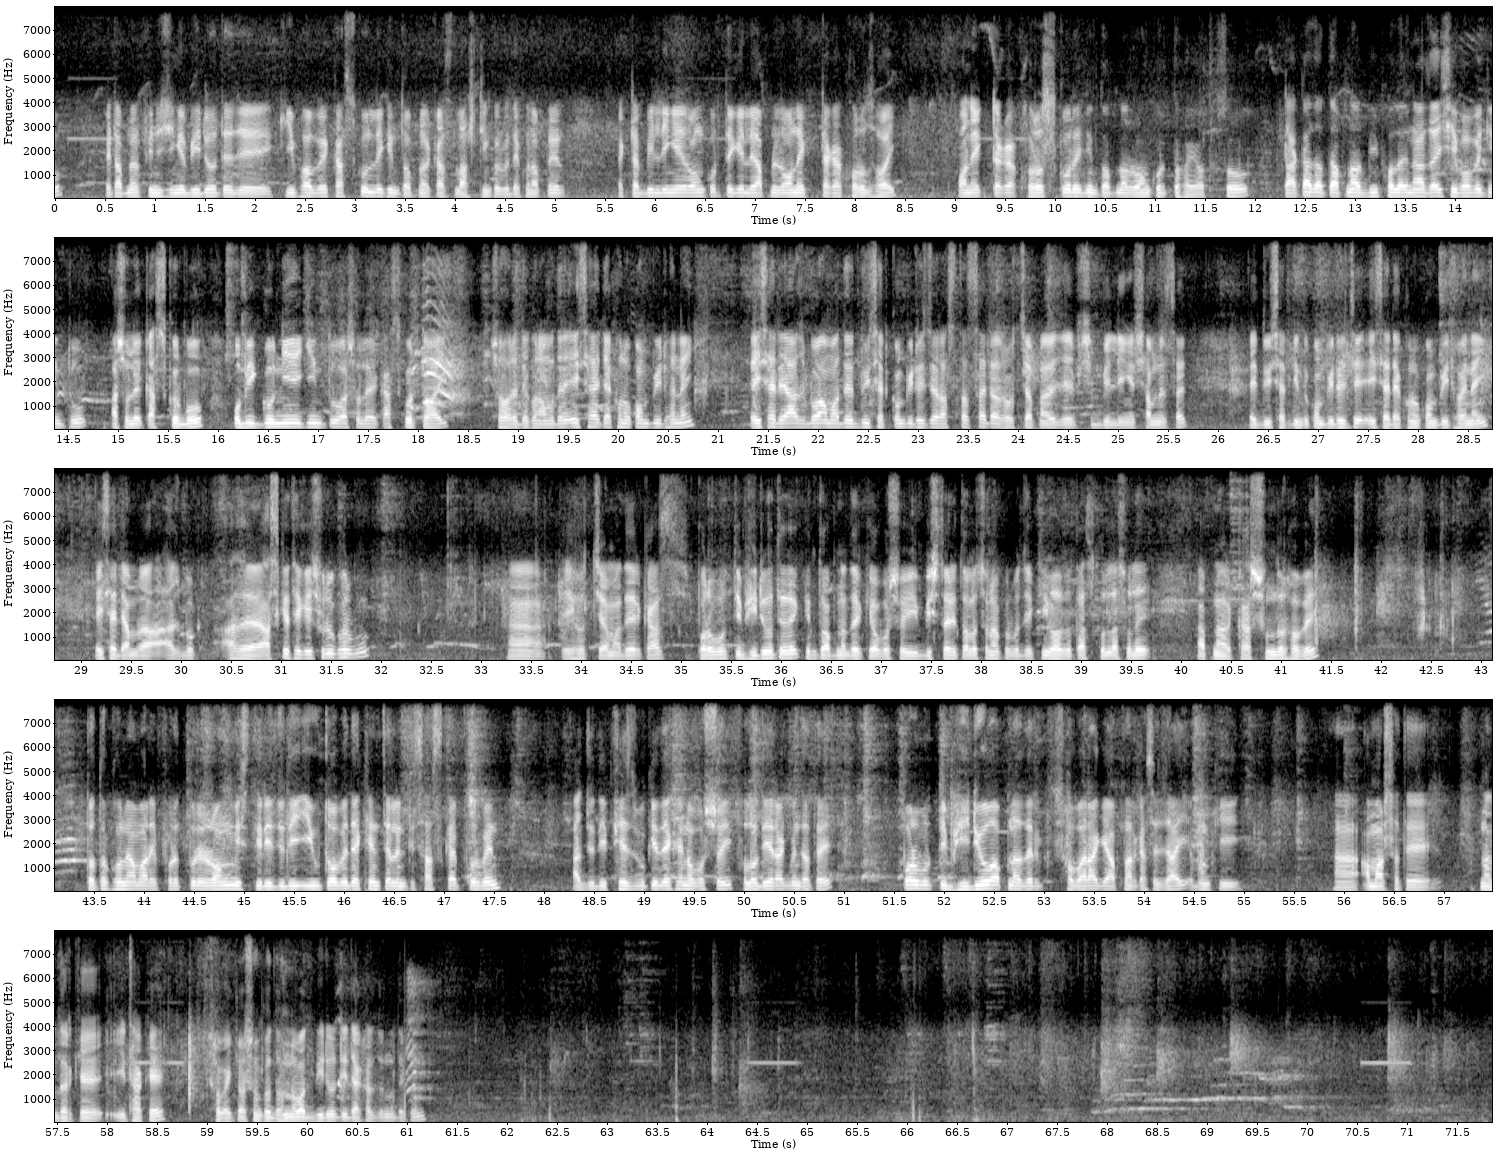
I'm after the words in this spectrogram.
এটা আপনার ফিনিশিংয়ের ভিডিওতে যে কীভাবে কাজ করলে কিন্তু আপনার কাজ লাস্টিং করবে। দেখুন, আপনার একটা বিল্ডিংয়ে রং করতে গেলে আপনার অনেক টাকা খরচ হয়। অনেক টাকা খরচ করে কিন্তু আপনার রং করতে হয়। অথচ টাকা যাতে আপনার বিফলে না যায়, সেভাবে কিন্তু আসলে কাজ করব। অভিজ্ঞ নিয়েই কিন্তু আসলে কাজ করতে হয়। শহরে দেখুন, আমাদের এই সাইড এখনও কমপ্লিট হয় নাই। এই সাইডে আসব, আমাদের দুই সাইড কমপ্লিট হয়েছে, রাস্তার সাইড আর হচ্ছে আপনার এই যে বিল্ডিংয়ের সামনের সাইড এই দুই সাইড কিন্তু কমপ্লিট হয়েছে, এই সাইড এখনও কমপ্লিট হয় নাই। এই সাইডে আমরা আসব আজকে থেকে শুরু করব। এই হচ্ছে আমাদের কাজ। পরবর্তী ভিডিওতে কিন্তু আপনাদেরকে অবশ্যই বিস্তারিত আলোচনা করব যে কীভাবে কাজ করলে আসলে আপনার কাজ সুন্দর হবে। ততক্ষণে আমার এই ফরিদপুরের রং মিস্ত্রি যদি ইউটিউবে দেখেন, চ্যানেলটি সাবস্ক্রাইব করবেন। আর যদি ফেসবুকে দেখেন, অবশ্যই ফলো দিয়ে রাখবেন যাতে পরবর্তী ভিডিও আপনাদের সবার আগে আপনার কাছে যায় এবং কি আমার সাথে আপনাদেরকে ই থাকে। সবাইকে অসংখ্য ধন্যবাদ। ভিডিওটি দেখার জন্য দেখুন।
